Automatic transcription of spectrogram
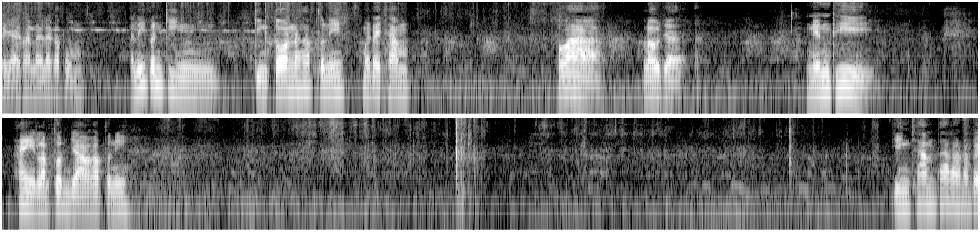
ขยายพันธุ์ได้แล้วครับผม อันนี้เป็นกิ่งกิ่งตอนนะครับ ตัวนี้ไม่ได้ชำเพ ราะว่าเราจะเน้นที่ให้ลำต้นยาวครับตัวนี้ กิ่งชำถ้าเรานำไป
